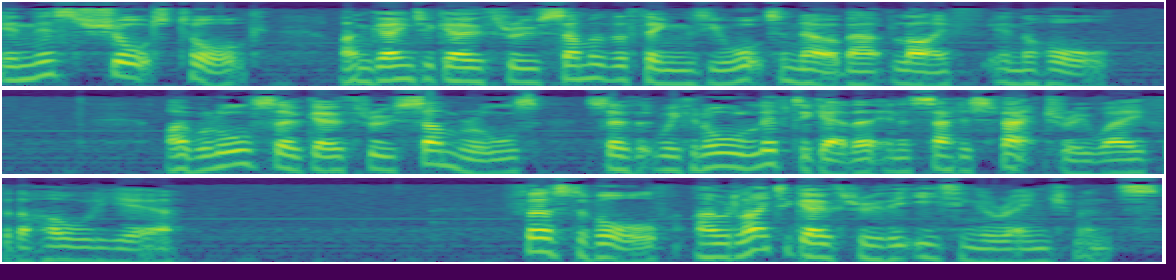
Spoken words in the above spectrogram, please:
In this short talk I'm going to go through some of the things you ought to know about life in the hall. I will also go through some rules so that we can all live together in a satisfactory way for the whole year. First of all, I would like to go through the eating arrangements.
